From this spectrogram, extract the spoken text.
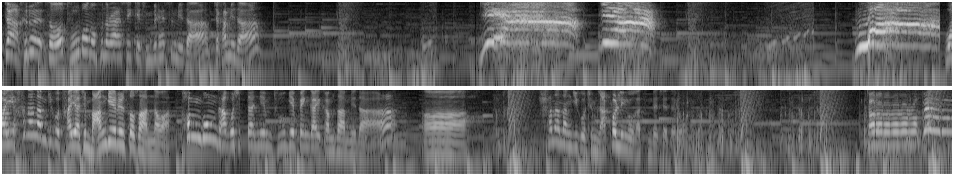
자 그래서 두 번 오픈을 할 수 있게 준비를 했습니다. 자 갑니다 와! 와, 이 하나 남기고 다이아 지금 만 개를 써서 안 나와. 컴공 가고 싶다님 두 개 팬가입 감사합니다. 어... 하나 남기고 지금 락 걸린 것 같은데 제대로. 짜라라라라라 빼라라.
